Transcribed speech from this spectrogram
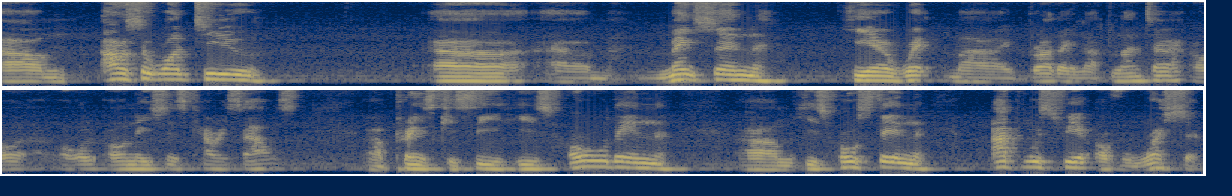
um, I also want to uh, um, mention here with my brother in Atlanta, All, all, all Nations Carries House, uh, Prince Kisi. He's holding, um, he's hosting Atmosphere of Worship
